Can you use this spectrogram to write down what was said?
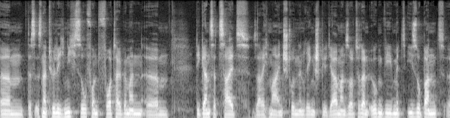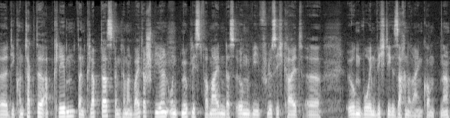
Ähm, das ist natürlich nicht so von Vorteil, wenn man ähm, die ganze Zeit, sage ich mal, in strömenden Regen spielt. Ja, man sollte dann irgendwie mit Isoband äh, die Kontakte abkleben, dann klappt das, dann kann man weiterspielen und möglichst vermeiden, dass irgendwie Flüssigkeit äh, irgendwo in wichtige Sachen reinkommt. Ne?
